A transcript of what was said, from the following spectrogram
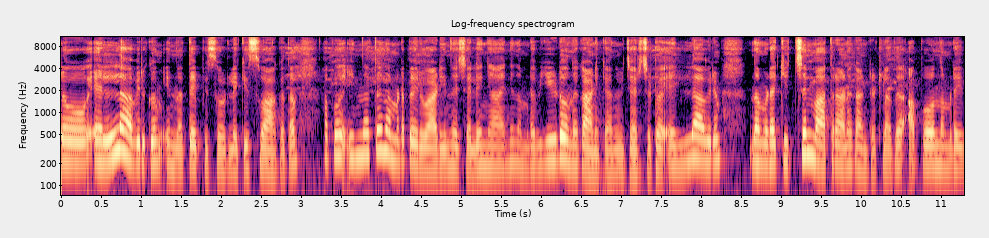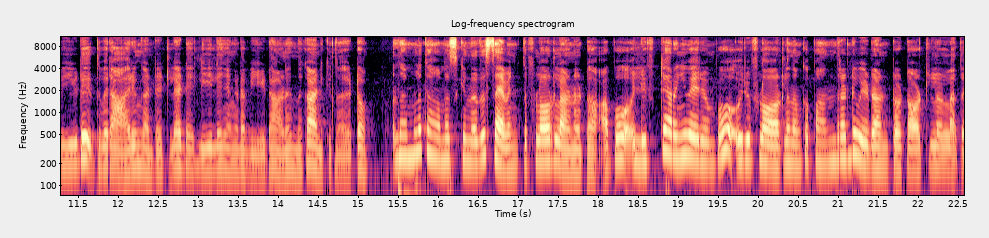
ഹലോ എല്ലാവർക്കും ഇന്നത്തെ എപ്പിസോഡിലേക്ക് സ്വാഗതം. അപ്പോൾ ഇന്നത്തെ നമ്മുടെ പരിപാടി എന്ന് വെച്ചാൽ ഞാൻ നമ്മുടെ വീടൊന്ന് കാണിക്കാമെന്ന് വിചാരിച്ചിട്ടോ. എല്ലാവരും നമ്മുടെ കിച്ചൺ മാത്രമാണ് കണ്ടിട്ടുള്ളത്. അപ്പോൾ നമ്മുടെ വീട് ഇതുവരെ ആരും കണ്ടിട്ടില്ല. ഡൽഹിയിലെ ഞങ്ങളുടെ വീടാണ് ഇന്ന് കാണിക്കുന്നത് കേട്ടോ. നമ്മൾ താമസിക്കുന്നത് സെവൻത്ത് ഫ്ലോറിലാണ് കേട്ടോ അപ്പോൾ ലിഫ്റ്റ് ഇറങ്ങി വരുമ്പോൾ ഒരു ഫ്ലോറിൽ നമുക്ക് പന്ത്രണ്ട് വീടാണ് കേട്ടോ ടോട്ടലുള്ളത്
